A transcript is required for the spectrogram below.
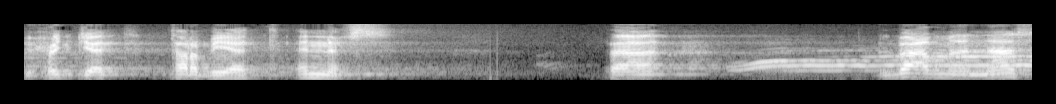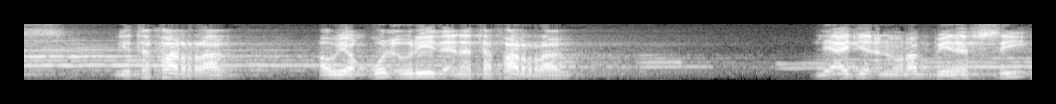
بحجة تربية النفس. فالبعض من الناس يتفرغ أو يقول أريد أن أتفرغ لأجل أن أربي نفسي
